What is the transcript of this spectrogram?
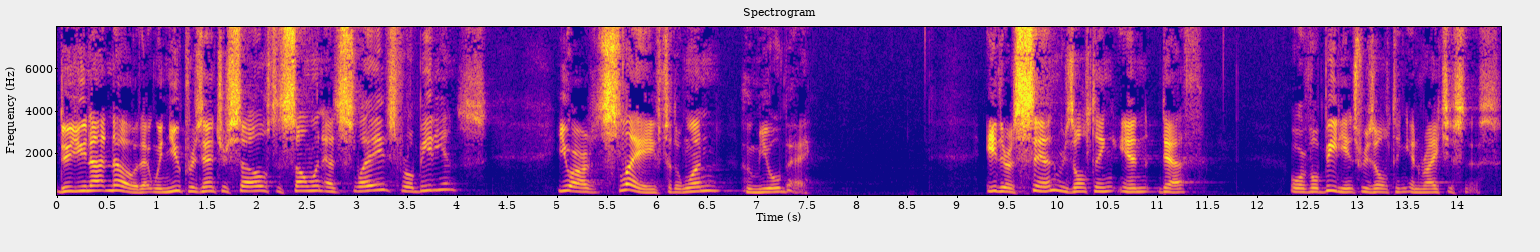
Do you not know that when you present yourselves to someone as slaves for obedience, you are slaves to the one whom you obey? Either of sin resulting in death or of obedience resulting in righteousness.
